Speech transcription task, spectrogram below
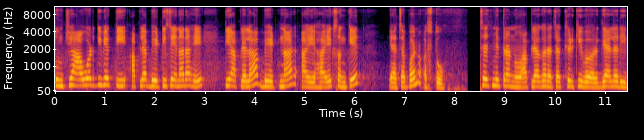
तुमची आवडती व्यक्ती आपल्या भेटीस येणार आहे. ती आपल्याला भेटणार आहे. हा एक संकेत याचा पण असतो. तसेच मित्रांनो आपल्या घराच्या खिडकीवर गॅलरीत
